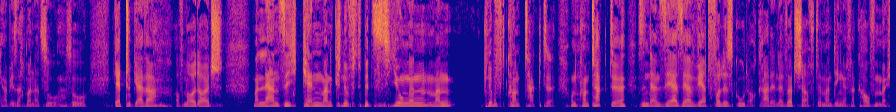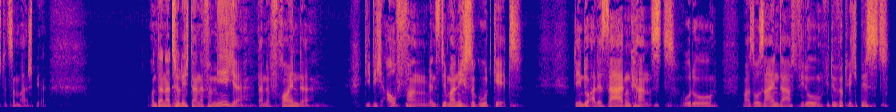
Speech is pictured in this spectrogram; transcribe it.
ja, wie sagt man dazu, so Get-Together auf Neudeutsch. Man lernt sich kennen, man knüpft Beziehungen, man knüpft Kontakte. Und Kontakte sind ein sehr, sehr wertvolles Gut, auch gerade in der Wirtschaft, wenn man Dinge verkaufen möchte zum Beispiel. Und dann natürlich deine Familie, deine Freunde, die dich auffangen, wenn es dir mal nicht so gut geht, denen du alles sagen kannst, wo du mal so sein darfst, wie du, wie du wirklich bist.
